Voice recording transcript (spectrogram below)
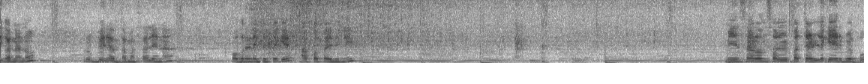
ಈಗ ನಾನು ರುಬ್ಬಿರೋಂಥ ಮಸಾಲೆನ ಒಗ್ಗರಣೆ ಜೊತೆಗೆ ಹಾಕೋತಾ ಇದ್ದೀನಿ. ಮೀನು ಸಾರು ಒಂದು ಸ್ವಲ್ಪ ತೆಳ್ಳಗೆ ಇರಬೇಕು.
